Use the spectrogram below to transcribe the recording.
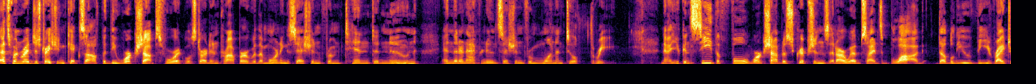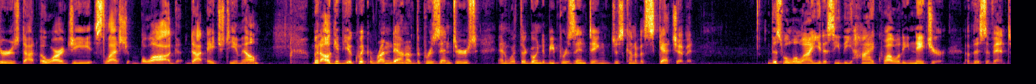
That's when registration kicks off, but the workshops for it will start in proper with a morning session from 10 to noon and then an afternoon session from 1 until 3. Now, you can see the full workshop descriptions at our website's blog, wvwriters.org slash blog.html. But I'll give you a quick rundown of the presenters and what they're going to be presenting, just kind of a sketch of it. This will allow you to see the high quality nature of this event.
